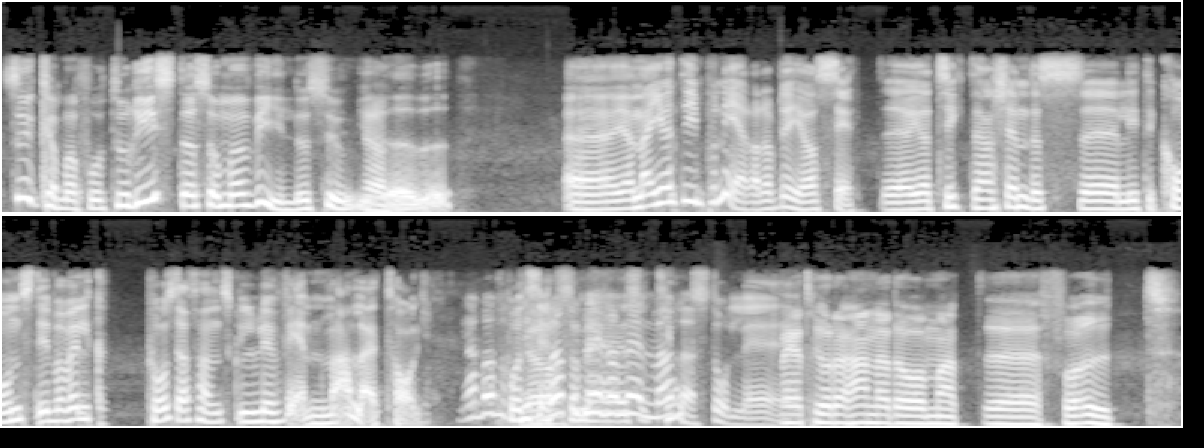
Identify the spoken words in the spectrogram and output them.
Så kan man få turista som man vill och så. Ja. Uh, ja, nej, jag är inte imponerad av det jag har sett. Uh, jag tyckte han kändes uh, lite konstig. Det var väldigt konstigt att han skulle bli vän med alla ett tag. Ja, varför, på ett ja. varför blev han vän med alla? Men jag tror det handlade om att få ut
